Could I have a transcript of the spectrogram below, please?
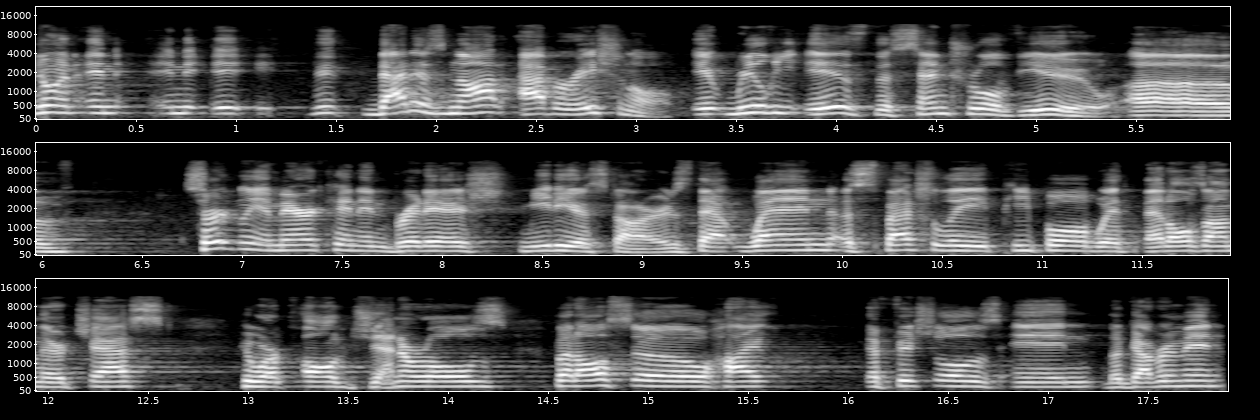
No, and, and, and it, it, that is not aberrational. It really is the central view of certainly American and British media stars that when especially people with medals on their chest who are called generals, but also high officials in the government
